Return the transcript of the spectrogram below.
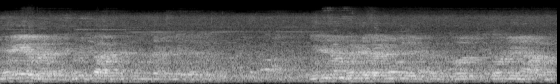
நிறைய உள்ளது. குறிப்பாக இன்னும் ரெண்டு வருடங்கள் இருப்பது போல் தோன்றினாலும்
